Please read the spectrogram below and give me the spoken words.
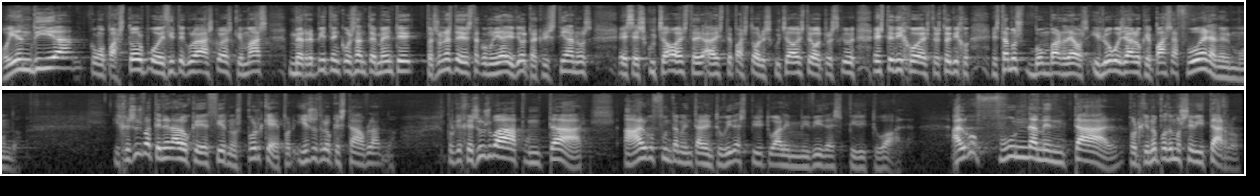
Hoy en día, como pastor, puedo decirte que una de las cosas que más me repiten constantemente personas de esta comunidad y de otras, cristianos, es escuchado a este, este pastor, escuchado a este otro, este dijo esto, este dijo, estamos bombardeados y luego ya lo que pasa fuera en el mundo. Y Jesús va a tener algo que decirnos. ¿Por qué? Y eso es de lo que está hablando. Porque Jesús va a apuntar a algo fundamental en tu vida espiritual, en mi vida espiritual. Algo fundamental, porque no podemos evitarlo.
